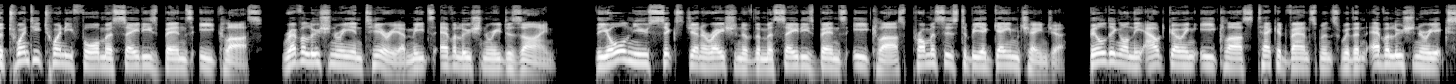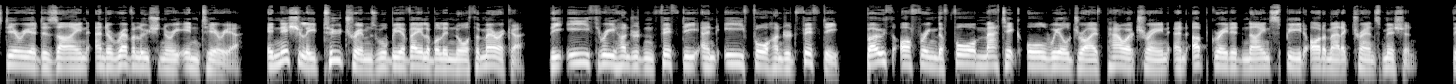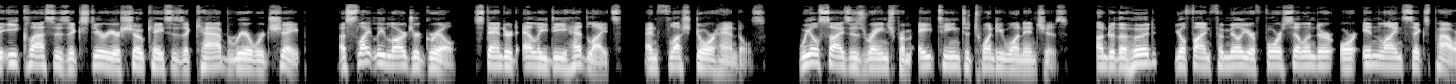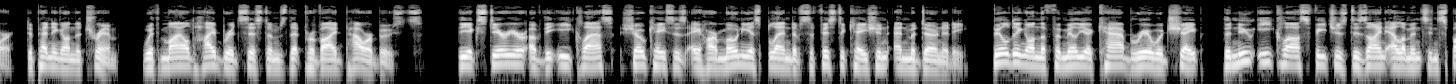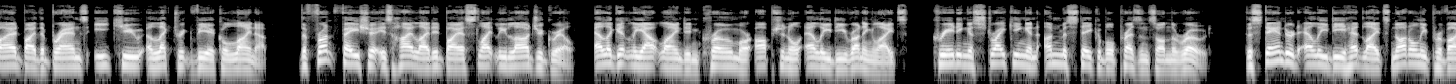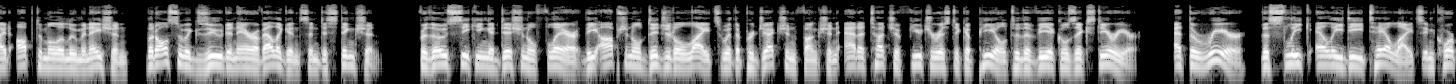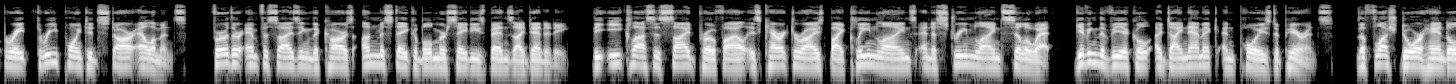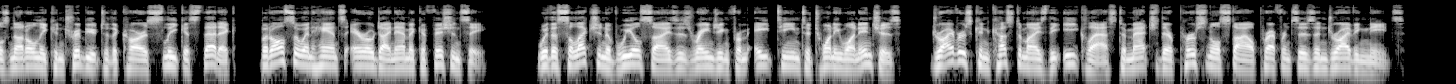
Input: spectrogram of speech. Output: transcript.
The 2024 Mercedes-Benz E-Class, revolutionary interior meets evolutionary design. The all-new sixth generation of the Mercedes-Benz E-Class promises to be a game-changer, building on the outgoing E-Class tech advancements with an evolutionary exterior design and a revolutionary interior. Initially, two trims will be available in North America, the E350 and E450, both offering the 4MATIC all-wheel drive powertrain and upgraded 9-speed automatic transmission. The E-Class's exterior showcases a cab rearward shape, a slightly larger grille, standard LED headlights, and flush door handles. Wheel sizes range from 18 to 21 inches. Under the hood, you'll find familiar four-cylinder or inline-six power, depending on the trim, with mild hybrid systems that provide power boosts. The exterior of the E-Class showcases a harmonious blend of sophistication and modernity. Building on the familiar cab rearward shape, the new E-Class features design elements inspired by the brand's EQ electric vehicle lineup. The front fascia is highlighted by a slightly larger grille, elegantly outlined in chrome or optional LED running lights, creating a striking and unmistakable presence on the road. The standard LED headlights not only provide optimal illumination, but also exude an air of elegance and distinction. For those seeking additional flair, the optional digital lights with a projection function add a touch of futuristic appeal to the vehicle's exterior. At the rear, the sleek LED taillights incorporate three-pointed star elements, further emphasizing the car's unmistakable Mercedes-Benz identity. The E-Class's side profile is characterized by clean lines and a streamlined silhouette, giving the vehicle a dynamic and poised appearance. The flush door handles not only contribute to the car's sleek aesthetic, but also enhance aerodynamic efficiency. With a selection of wheel sizes ranging from 18 to 21 inches, drivers can customize the E-Class to match their personal style preferences and driving needs.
